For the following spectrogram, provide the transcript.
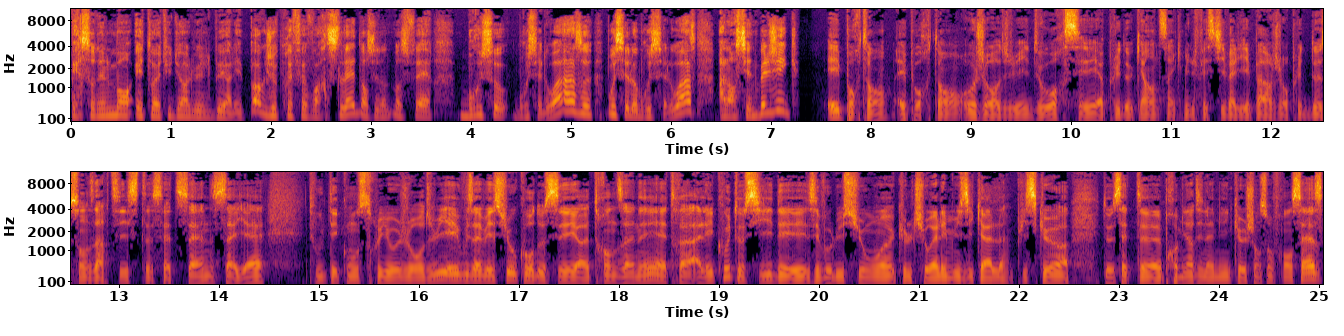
Personnellement, étant étudiant à l'ULB à l'époque, je préfère voir Sled dans une atmosphère bruxello- bruxelloise, bruxello-bruxelloise, à l'ancienne Belgique. Et pourtant, et pourtant, aujourd'hui, Dour, c'est plus de 45 000 festivaliers par jour, plus de 200 artistes cette scène. Ça y est, tout est construit aujourd'hui. Et vous avez su, au cours de ces euh, 30 années, être à l'écoute aussi des évolutions euh, culturelles et musicales, puisque euh, de cette euh, première dynamique euh, chanson française,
